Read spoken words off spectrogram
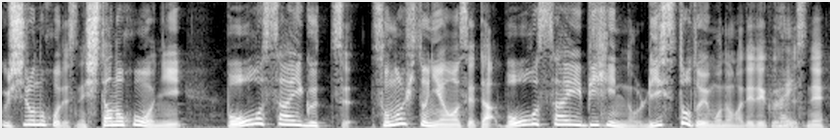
後ろの方ですね、下の方に防災グッズ、その人に合わせた防災備品のリストというものが出てくるんですね。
